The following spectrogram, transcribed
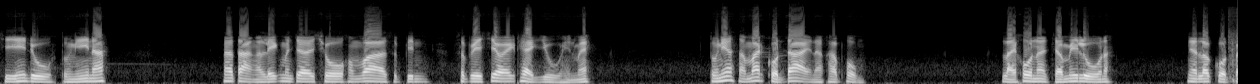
ชี้ให้ดูตรงนี้นะ หน้าต่างอันเล็กมันจะโชว์คำว่า spin special a t t a c อยู่เห็นไหม ตรงนี้สามารถกดได้นะครับผม หลายคนอาจจะไม่รู้นะ เนี่ยเรากดไป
